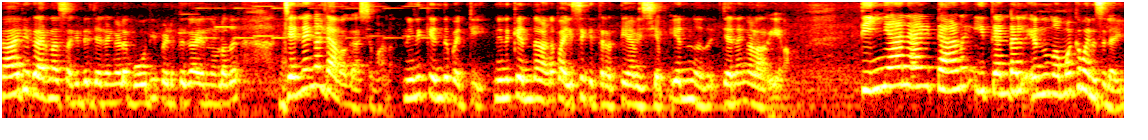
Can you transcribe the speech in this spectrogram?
കാര്യകാരണ സഹിത ജനങ്ങളെ ബോധ്യപ്പെടുത്തുക എന്നുള്ളത് ജനങ്ങളുടെ അവകാശമാണ്. നിനക്ക് എന്ത് പറ്റി? നിനക്ക് എന്താണ് പൈസയ്ക്ക് ഇത്ര അത്യാവശ്യം എന്നത് ജനങ്ങൾ അറിയണം തിന്നാനായിട്ടാണ് ഈ തെണ്ടൽ എന്ന് നമുക്ക് മനസ്സിലായി.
